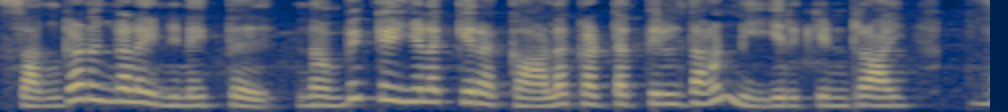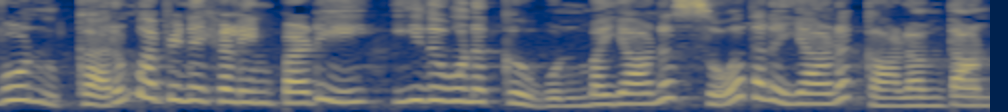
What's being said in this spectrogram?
சங்கடங்களை நினைத்து நம்பிக்கை இழக்கிற காலகட்டத்தில் தான் நீ இருக்கின்றாய். உன் கருமபினைகளின்படி இது உனக்கு உண்மையான சோதனையான காலம்தான்.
